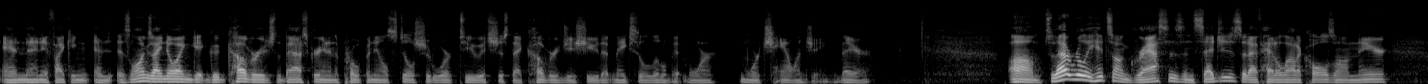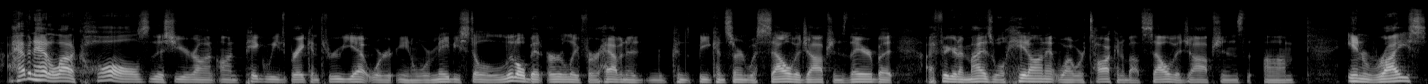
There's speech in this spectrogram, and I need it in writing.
And then if I can, as, as, long as I know I can get good coverage, the Basagram and the propanil still should work too. It's just that coverage issue that makes it a little bit more more challenging there. Um, so that really hits on grasses and sedges that I've had a lot of calls on there. I haven't had a lot of calls this year on on pigweeds breaking through yet. We're you know we're maybe still a little bit early for having to be concerned with salvage options there, but I figured I might as well hit on it while we're talking about salvage options. Um, in rice,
